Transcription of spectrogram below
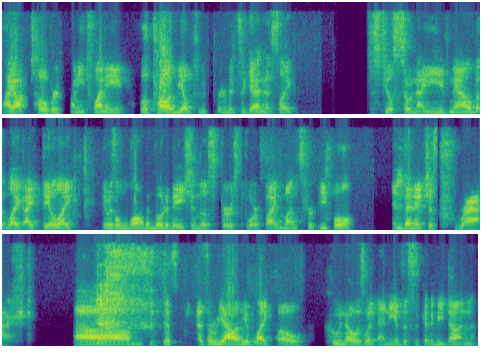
by October 2020, we'll probably be able to do tournaments again. And it's like, just feels so naive now. But like, I feel like there was a lot of motivation those first four or five months for people, and then it just crashed. Yeah. Um, just as a reality of like, oh, who knows when any of this is going to be done.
